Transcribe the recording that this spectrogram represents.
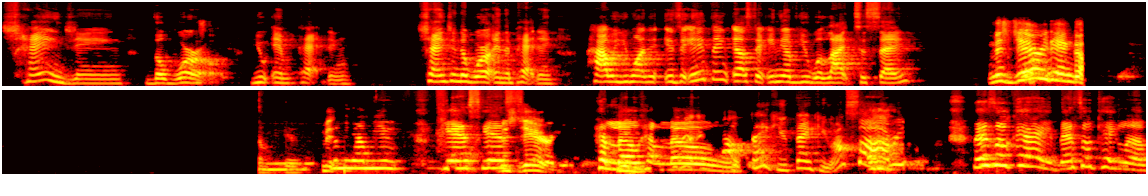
changing the world you impacting, changing the world and impacting. How are you want Is there anything else that any of you would like to say? Miss Jerri didn't go. Unmute. Let me unmute. Yes, yes. Miss Jerri. Hello, hello. Oh, thank you, thank you. I'm sorry. That's okay. That's okay, love.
